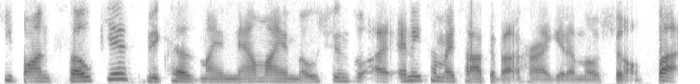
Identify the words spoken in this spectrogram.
keep on focus because my now my emotions I, anytime i talk about her i get emotional but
